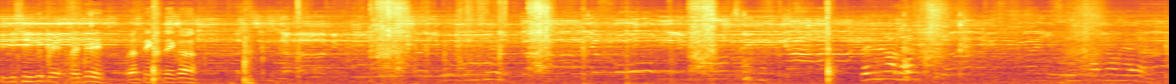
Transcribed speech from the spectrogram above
Sige-sige, pwede. Walang teka-teka. Dali na, lahat. Ano mo yan?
